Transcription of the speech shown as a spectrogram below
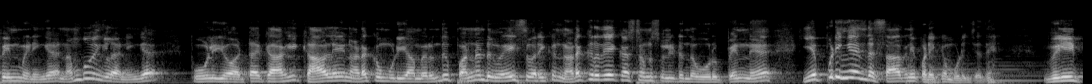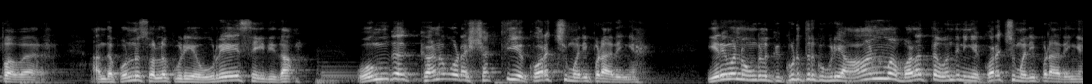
பெண்மணிங்க நம்புவீங்களா நீங்கள் போலியோ அட்டாக் ஆகி காலே நடக்க முடியாமல் இருந்து பன்னெண்டு வயசு வரைக்கும் நடக்கிறதே கஷ்டம்னு சொல்லிட்டு இருந்த ஒரு பெண்ணு எப்படிங்க இந்த சாதனை படைக்க முடிஞ்சது? வில் பவர் அந்த பொண்ணு சொல்லக்கூடிய ஒரே செய்தி தான் உங்கள் கனவோட சக்தியை குறைச்சி மதிப்பிடாதீங்க. இறைவன் உங்களுக்கு கொடுத்துருக்கக்கூடிய ஆன்ம பலத்தை வந்து நீங்கள் குறைச்சி மதிப்பிடாதீங்க.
